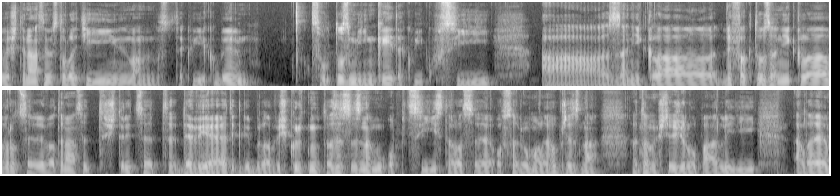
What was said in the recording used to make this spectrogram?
ve 14. století, máme vlastně takový jakoby jsou to zmínky, takový kusí a zanikla, de facto zanikla v roce 1949, kdy byla vyškrtnuta ze seznamu obcí, stala se osadou Malého března, ale tam ještě žilo pár lidí, ale e,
